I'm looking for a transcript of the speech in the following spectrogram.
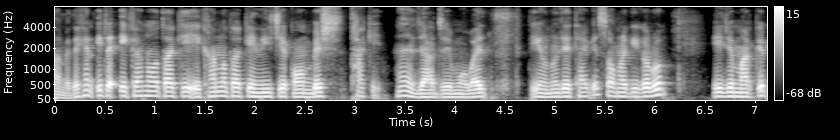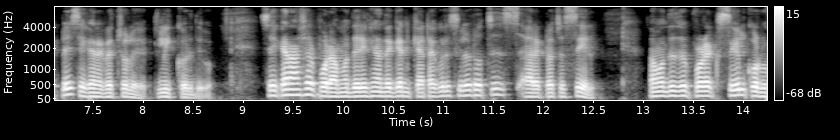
নামে। দেখেন এটা এখানেও থাকে এখানেও থাকে, নিচে কম বেশ থাকে হ্যাঁ যার যে মোবাইল এই অনুযায়ী থাকে। সো আমরা কী করব? এই যে মার্কেট প্লেস এখানে একটা চলে ক্লিক করে দেবো। সেখানে আসার পর আমাদের এখানে দেখেন ক্যাটাগরি সিলেক্ট হচ্ছে, আর একটা হচ্ছে সেল আমাদের যে প্রোডাক্ট সেল করব,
